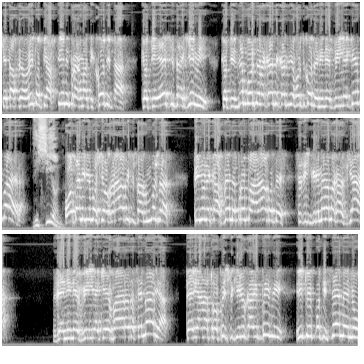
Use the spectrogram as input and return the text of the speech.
και τα θεωρείτε ότι αυτή είναι η πραγματικότητα και ότι έτσι θα γίνει και ότι δεν μπορείτε να κάνετε κάτι διαφορετικό. Δεν είναι Ευήλια και Ευάερα. Δυσίων. Όταν οι δημοσιογράφοι του σταθμούς σας πίνουν καφέ με πρώην παράγοντες σε συγκεκριμένα μαγαζιά, δεν είναι βίλια και ευάερα τα σενάρια περί ανατροπής του κυρίου Καρυπίδη ή του υποτιθέμενου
